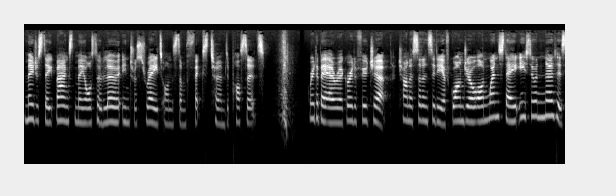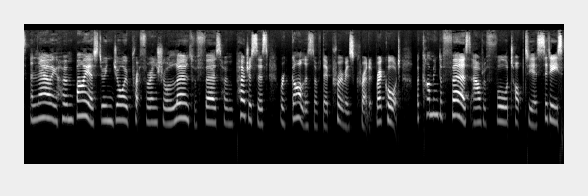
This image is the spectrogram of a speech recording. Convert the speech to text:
major state banks may also lower interest rates on some fixed term deposits. Greater Bay Area Greater Future, China's southern city of Guangzhou on Wednesday issued a notice allowing home buyers to enjoy preferential loans for first home purchases regardless of their previous credit record, becoming the first out of four top tier cities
